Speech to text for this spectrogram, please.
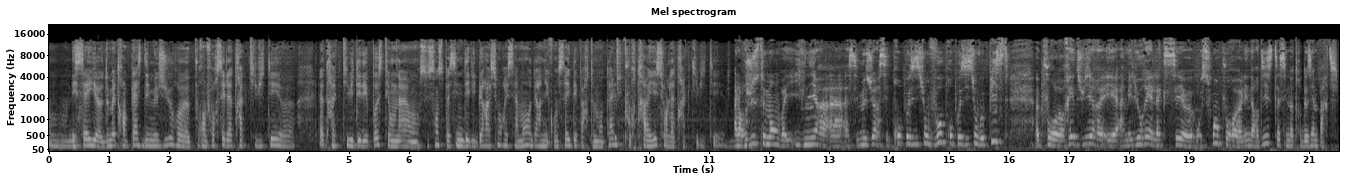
on essaye de mettre en place des mesures euh, pour renforcer l'attractivité, euh, l'attractivité des postes. Et on a, en ce sens, passé une délibération récemment au dernier conseil départemental pour travailler sur l'attractivité. Alors justement, on va y venir à, ces mesures, à ces propositions, vos propositions, vos pistes euh, pour réduire et améliorer l'accès aux soins pour les nordistes. C'est notre deuxième partie.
